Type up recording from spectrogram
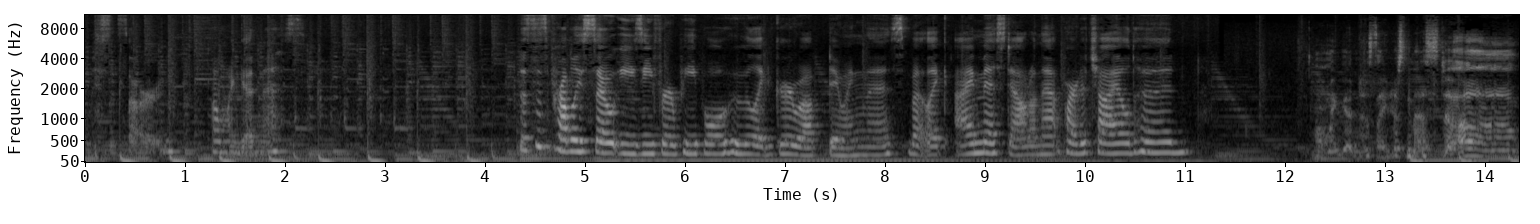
This is hard. Oh my goodness. This is probably so easy for people who like grew up doing this, but like I missed out on that part of childhood. Oh my goodness, I just messed up.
